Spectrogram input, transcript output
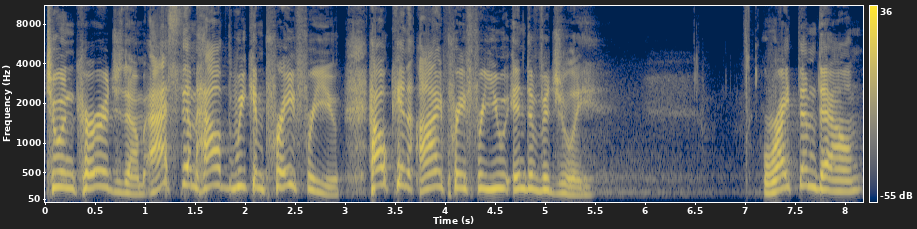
to encourage them. Ask them how we can pray for you. How can I pray for you individually? Write them down,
